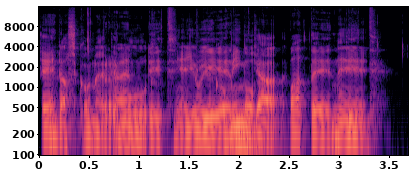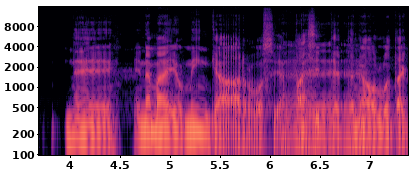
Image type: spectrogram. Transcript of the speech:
tehdaskoneet Brändit, ja muut. Niin ei ole tieto, minkä... patentit. Niin, niin, niin nämä ei ole minkään arvoisia. Ei, tai sitten, että ei. ne on ollut tai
